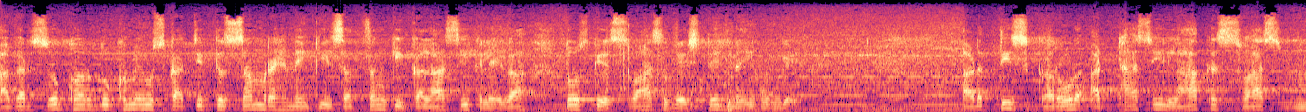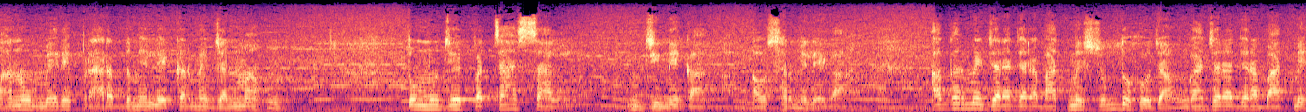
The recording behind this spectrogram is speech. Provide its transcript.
अगर सुख और दुख में उसका चित्त सम रहने की सत्संग की कला सीख लेगा तो उसके श्वास वेस्टेज नहीं होंगे। अड़तीस करोड़ अट्ठासी लाख श्वास मानो मेरे प्रारब्ध में लेकर मैं जन्मा हूँ। तो मुझे पचास साल जीने का अवसर मिलेगा। अगर मैं जरा जरा बात में शुद्ध हो जाऊँगा, जरा जरा बात में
